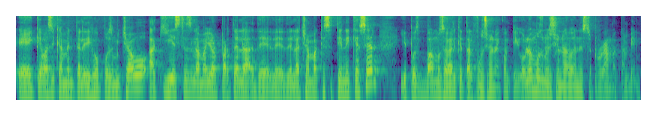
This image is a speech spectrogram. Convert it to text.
eh, que básicamente le dijo, pues mi chavo, aquí esta es la mayor parte de la, de la chamba que se tiene que hacer y pues vamos a ver qué tal funciona contigo. Lo hemos mencionado en este programa también.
